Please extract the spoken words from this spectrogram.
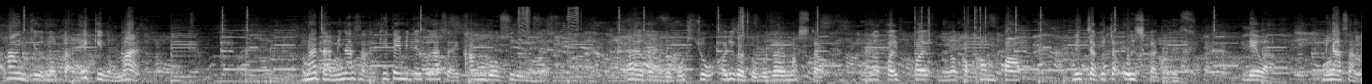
阪急乗った駅の前。また皆さん来てみてください。感動するので。最後までご視聴ありがとうございました。お腹いっぱいお腹パンパン。めちゃくちゃ美味しかったです。では皆さんチ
